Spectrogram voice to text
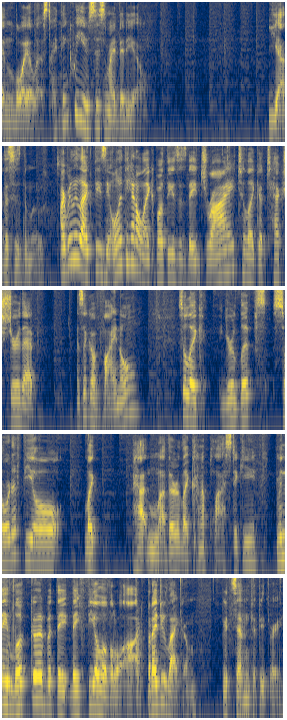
in Loyalist. I think we used this in my video. Yeah, this is the move. I really like these. The only thing I don't like about these is they dry to like a texture that is like a vinyl. So like your lips sort of feel like patent leather, like kind of plasticky. I mean, they look good, but they, they feel a little odd, but I do like them. It's 7.53.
